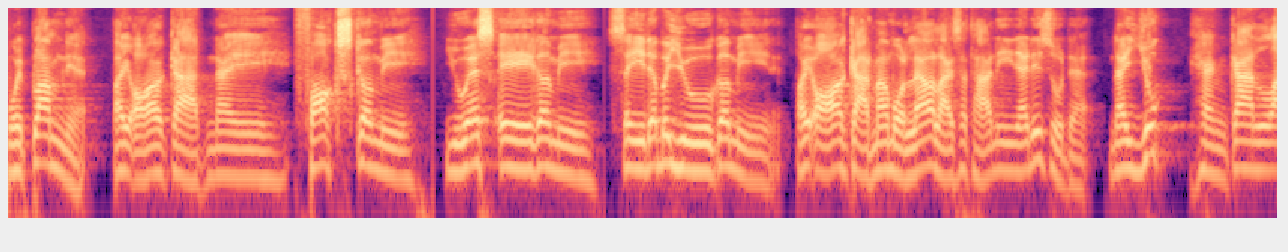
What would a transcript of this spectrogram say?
มวยปล้ำเนี่ย ไปออกอากาศใน Fox ก็มี USA ก็มี CW ก็มี ไปออกอากาศมาหมดแล้วหลายสถานีในที่สุดเนี่ยในยุค แห่งการไล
